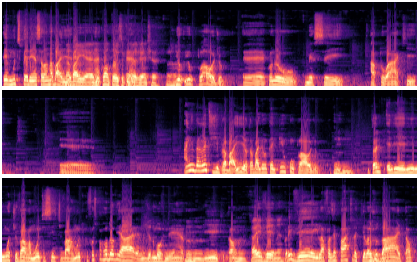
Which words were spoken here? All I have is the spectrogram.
teve muita experiência lá na Bahia. Na Bahia, né? ele contou isso aqui É. pra gente. é. Uhum. E, o- e o Cláudio, é, quando eu comecei a atuar aqui, é, ainda antes de ir para a Bahia, eu trabalhei um tempinho com o Cláudio. Uhum. Então ele, ele me motivava muito, incentivava muito que eu fosse para rodoviária, no dia do movimento, Uhum. no pique e tal, Uhum. Aí vê, né? para ir ver, ir lá fazer parte daquilo, ajudar e tal.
